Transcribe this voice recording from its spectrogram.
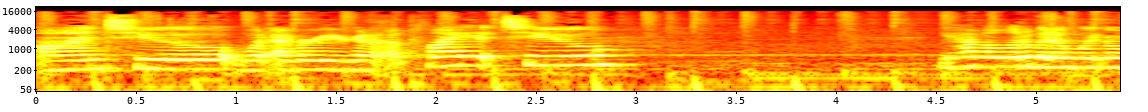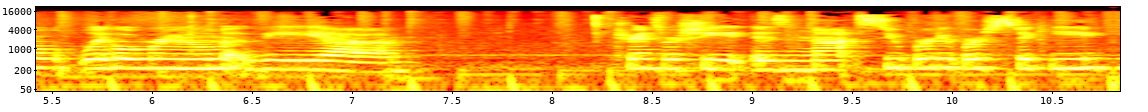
onto whatever you're going to apply it to. You have a little bit of wiggle, wiggle room. The uh, transfer sheet is not super duper sticky,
